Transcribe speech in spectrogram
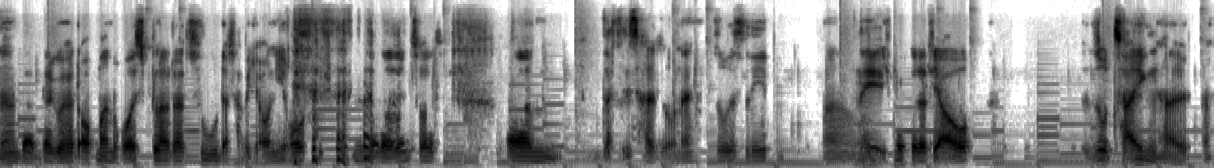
Ne, da, da, gehört auch mal ein Räuspler dazu, das habe ich auch nie rausgeschnitten oder sonst was. Ähm, das ist halt so, ne? So ist Leben. Ja? Nee. Ich möchte das ja auch so zeigen halt. Ne?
